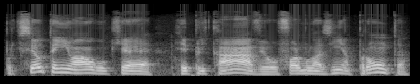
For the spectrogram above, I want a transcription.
Porque se eu tenho algo que é replicável, formulazinha pronta,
